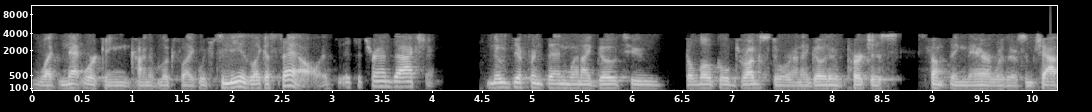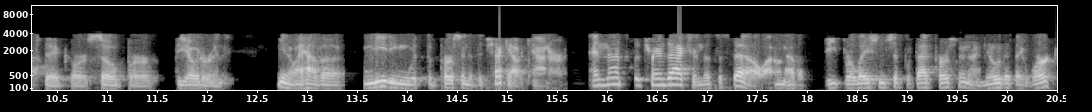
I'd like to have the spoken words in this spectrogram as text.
what networking kind of looks like, which to me is like a sale. It's, it's a transaction. No different than when I go to the local drugstore and I go to purchase something there, whether it's some chapstick or soap or deodorant. You know, I have a meeting with the person at the checkout counter and that's the transaction. That's a sale. I don't have a deep relationship with that person. I know that they work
